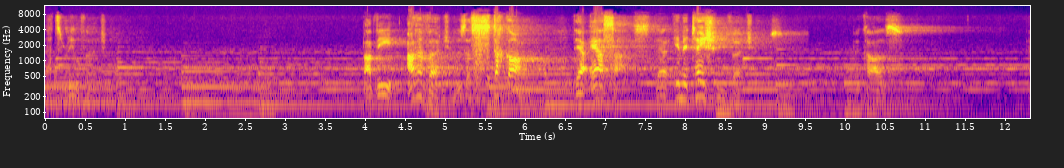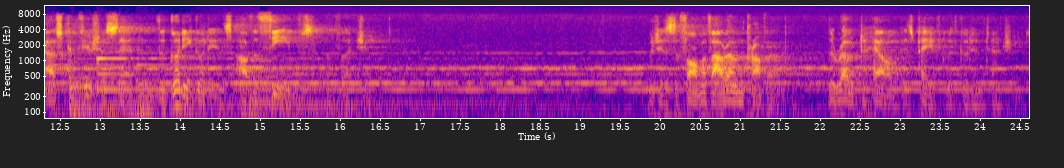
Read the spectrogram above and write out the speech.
That's real virtue. But the other virtues are stuck on. They're ersatz, they're imitation virtues. Because as Confucius said, the goody-goodies are the thieves of virtue, which is the form of our own proverb, the road to hell is paved with good intentions.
